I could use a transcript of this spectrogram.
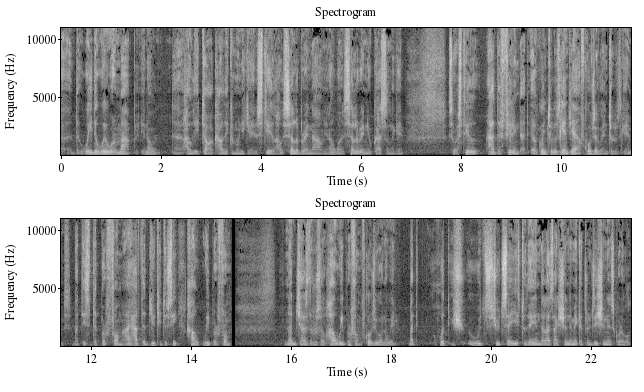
uh, the way the way warm up, you know, the, how they talk, how they communicate, still how celebrate now, you know, when celebrate Newcastle in the game. So I still had the feeling that I'm going to lose games. Yeah, of course we're going to lose games, but this is the perform. I have the duty to see how we perform, not just the result, how we perform. Of course we want to win, but what sh- should say is today in the last action they make a transition and score a goal.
